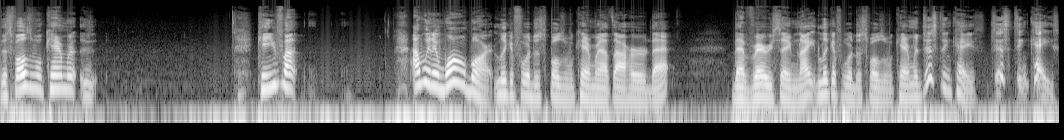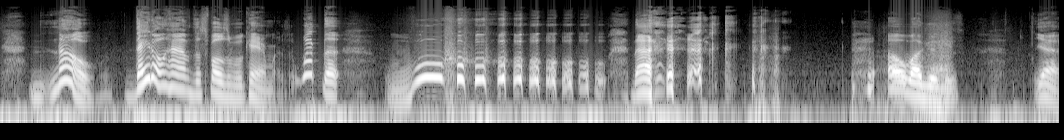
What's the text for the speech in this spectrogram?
Disposable camera. Uh, can you find? I went in Walmart looking for a disposable camera after I heard that. That very same night, looking for a disposable camera just in case. Just in case. No, they don't have disposable cameras. What the? Woo! That. oh my goodness. Yeah.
